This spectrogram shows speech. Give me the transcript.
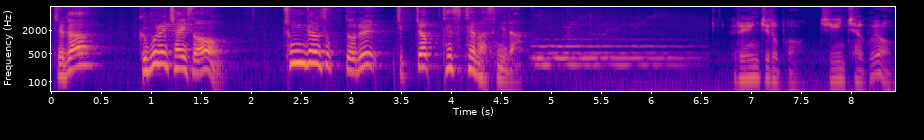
제가 그분의 차에서 충전 속도를 직접 테스트 해봤습니다. 레인지로버 지인차고요.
